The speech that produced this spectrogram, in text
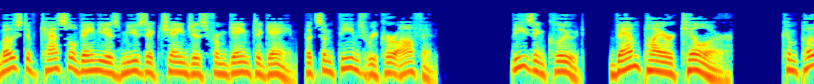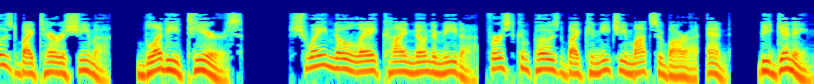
Most of Castlevania's music changes from game to game, but some themes recur often. These include Vampire Killer, composed by Terashima, Bloody Tears, Shui no Lei Kai no Namida, first composed by Kenichi Matsubara, and Beginning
